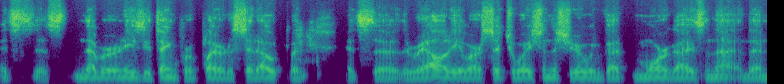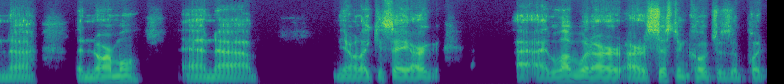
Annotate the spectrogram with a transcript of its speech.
it's it's never an easy thing for a player to sit out, but it's the the reality of our situation this year. We've got more guys than that than uh, than normal, and uh, you know, like you say, our I, I love what our our assistant coaches have put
